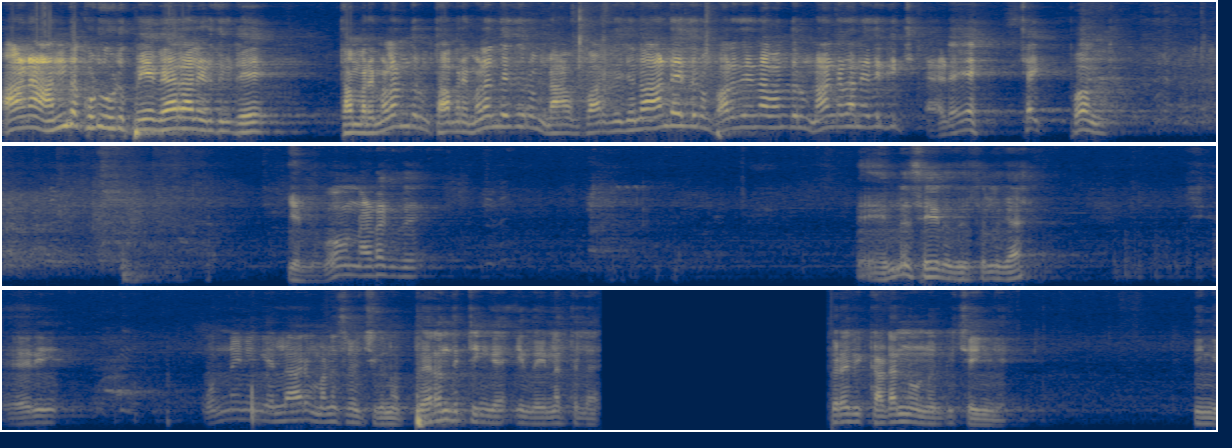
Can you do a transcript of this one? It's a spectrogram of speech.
ஆனால் அந்த குடுகுடுப்பையை வேற ஆள் எடுத்துக்கிட்டு தாமரை மலர்ந்துரும் தாமரை மலர்ந்து எதிரும். நான் பாரதிய ஜனா ஆண்ட எதிரும் பாரதிய ஜனா வந்துரும். நாங்கள் தான் எதிர்க்கிச்சு அடே சை போங்க. என்னவோ நடக்குது. என்ன செய்யறது சொல்லுங்க. சரி. உன்னை நீங்க எல்லாரும் மனசுல வச்சுக்கணும். பிறந்துட்டீங்க இந்த இனத்துல. பிறவி கடன் ஒன்று இருக்கு செய்யுங்க. நீங்க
